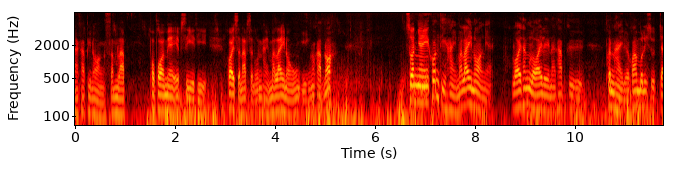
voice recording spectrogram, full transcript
นะครับ พี่น้องสำหรับ พ่อพ่อแม่ FC ที่คอยสนับสนุนให้มาไล่น้ององอิงนะครับเนาะส่วนใหญ่คนที่ให้มาไล่น้องเนี่ยร้อยทั้งร้อยเลยนะครับ คือเพิ่นให้ด้วยความบริสุทธิ์ใจ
